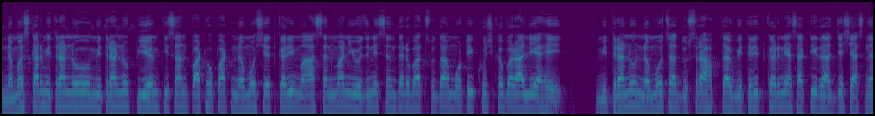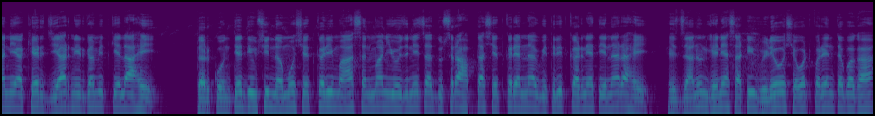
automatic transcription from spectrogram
नमस्कार मित्रांनो मित्रांनो पी एम किसान पाठोपाठ नमो शेतकरी महासन्मान योजनेसंदर्भात सुद्धा मोठी खुशखबर आली आहे. मित्रांनो नमोचा दुसरा हप्ता वितरित करण्यासाठी राज्य शासनाने अखेर जी आर निर्गमित केला आहे. तर कोणत्या दिवशी नमो शेतकरी महासन्मान योजनेचा दुसरा हप्ता शेतकऱ्यांना वितरित करण्यात येणार आहे हे जाणून घेण्यासाठी व्हिडिओ शेवटपर्यंत बघा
